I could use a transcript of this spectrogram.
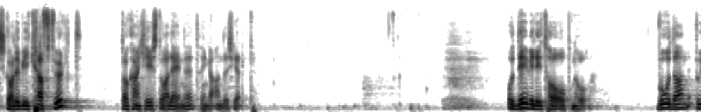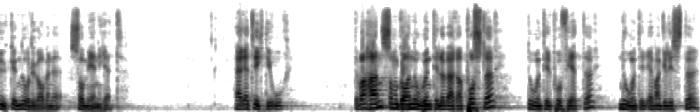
skal det bli kraftfullt. Da kan ikke jeg stå alene, trenger andres hjelp. Og det vil jeg ta opp nå. Hvordan bruke nådegavene som menighet. Her er et viktig ord. Det var han som ga noen til å være apostler, noen til profeter, noen til evangelister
